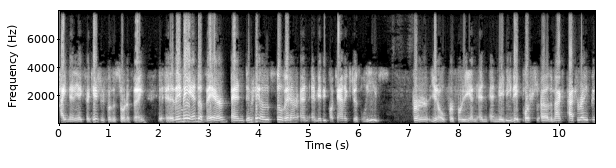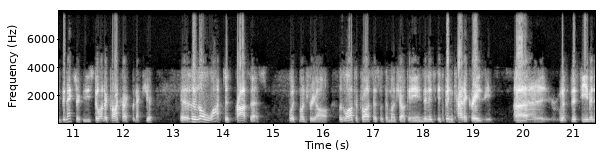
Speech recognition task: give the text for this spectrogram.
heighten any expectations for this sort of thing. They may end up there, and they may end up still there, and, and maybe Plekanec just leaves for you know for free, and and, and maybe they push uh, the Max Pacioretty thing to next year because he's still under contract for next year. Uh, there's a lot to process with Montreal. There's a lot to process with the Montreal Canadiens, and it's it's been kind of crazy uh, with this team. And,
